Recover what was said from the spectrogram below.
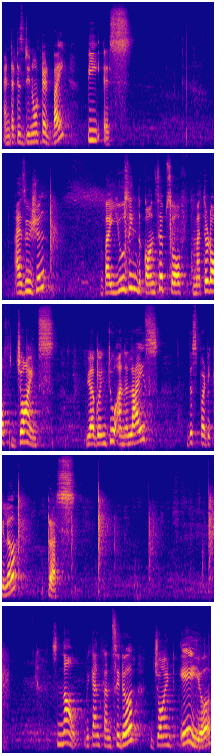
and that is denoted by PS. As usual, by using the concepts of method of joints, we are going to analyze this particular truss. So now we can consider joint A here.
